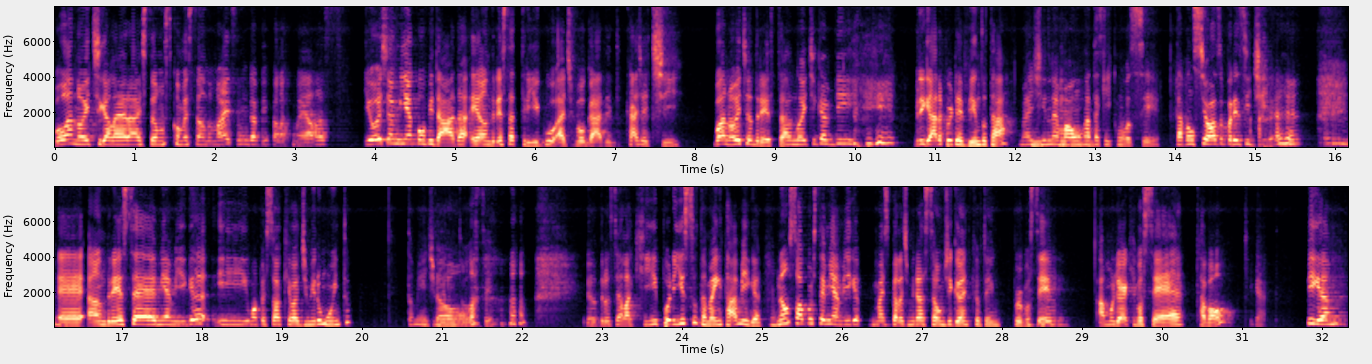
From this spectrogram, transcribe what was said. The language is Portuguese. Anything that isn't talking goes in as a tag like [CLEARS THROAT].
Boa noite, galera. Estamos começando mais um Gabi Falar com Elas. E hoje a minha convidada é a Andressa Trigo, advogada de Cajati. Boa noite, Andressa. Boa noite, Gabi. [LAUGHS] Obrigada por ter vindo, tá? Imagina, é uma honra estar aqui com você. Estava ansiosa por esse dia. [LAUGHS] É, a Andressa é minha amiga e uma pessoa que eu admiro muito. Também admiro então... muito você. [LAUGHS] eu trouxe ela aqui por isso também, tá, amiga? Uhum. Não só por ser minha amiga, mas pela admiração gigante que eu tenho por você, uhum. A mulher que você é, tá bom? Obrigada. Amiga,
